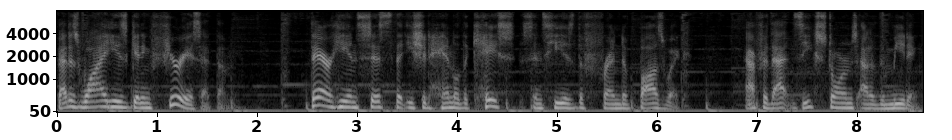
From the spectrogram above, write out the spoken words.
That is why he is getting furious at them. There, he insists that he should handle the case since he is the friend of Bozwick. After that, Zeke storms out of the meeting.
